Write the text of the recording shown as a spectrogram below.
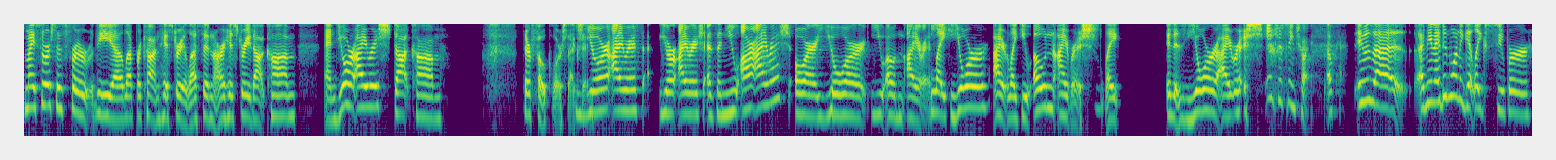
my sources for the uh, Leprechaun history lesson are history.com and yourirish.com. Their folklore section. You're Irish. You're Irish, as in you are Irish, or you're you own Irish. like your I like you own Irish. Like it is your Irish. interesting choice. Okay. It was uh I mean I didn't want to get like super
